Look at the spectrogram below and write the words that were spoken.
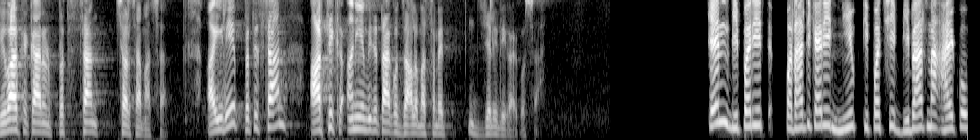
विवादका कारण प्रतिष्ठान चर्चामा छ। अहिले प्रतिष्ठान आर्थिक अनियमितताको जालोमा समेत जेलिँदै गएको छ। एन विपरीत पदाधिकारी नियुक्तिपछि विवादमा आएको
